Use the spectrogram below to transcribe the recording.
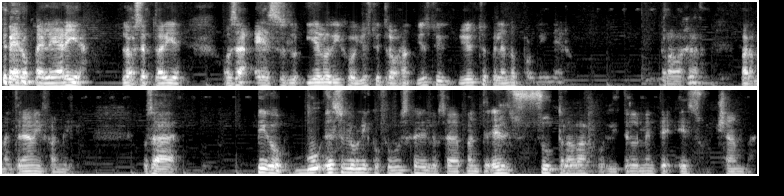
pero pelearía, lo aceptaría. O sea, eso es lo- y él lo dijo, yo estoy trabajando, yo estoy, yo estoy peleando por dinero, trabajar, para mantener a mi familia. O sea, digo, eso es lo único que busca él, o sea, mantener su trabajo, literalmente es su chamba.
